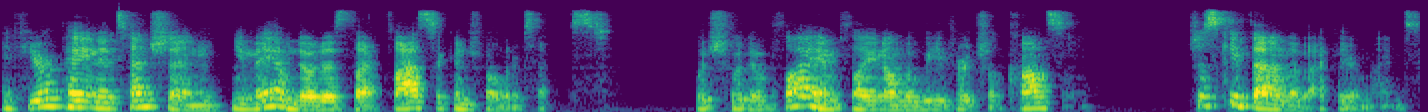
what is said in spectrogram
If you're paying attention, you may have noticed that classic controller text, which would imply I'm playing on the Wii Virtual Console. Just keep that in the back of your mind.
